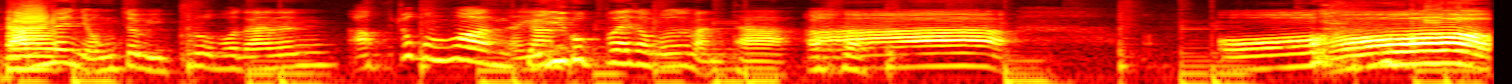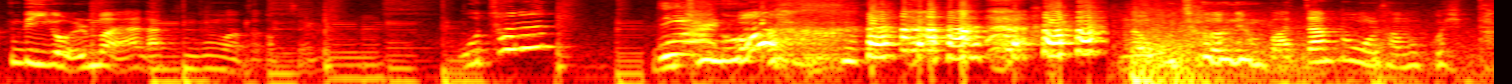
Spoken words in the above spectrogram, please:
남는 0.2%보다는 아 조금 후한 그냥 7배 정도는 많다 아 어. 어 근데 이거 얼마야? 나 궁금하다 갑자기 5,000원? 5천 원? 나 5천 원이면 맛짬뽕을 사 먹고 싶다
